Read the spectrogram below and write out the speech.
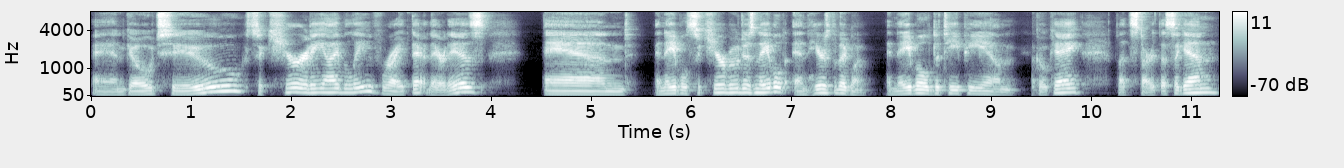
and go to Security, I believe, right there. There it is. And Enable Secure Boot is enabled. And here's the big one, enable the TPM. Okay, let's start this again.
